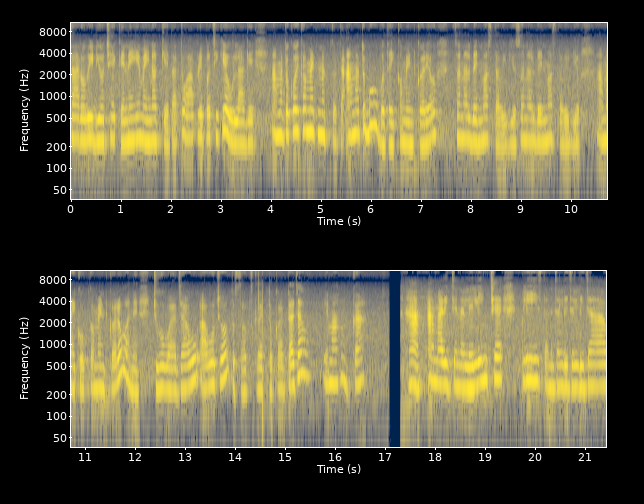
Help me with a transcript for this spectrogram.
સારો વીડિયો છે કે નહીં એમાંય નથી કહેતા, તો આપણે પછી કેવું લાગે? આમાં તો કોઈ કમેન્ટ નથી કરતા. આમાં તો બહુ બધાય કમેન્ટ કરે હો. સોનલબેન મસ્ત વીડિયો સોનલબેન મસ્ત વીડિયો આમાં કોઈક કમેન્ટ કરો અને જોવા જાઓ, આવો છો તો સબસ્ક્રાઈબ તો કરતા જાઓ. એમાં હું કાં? હા, આ મારી ચેનલની લિંક છે. પ્લીઝ તમે જલ્દી જલ્દી જાઓ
